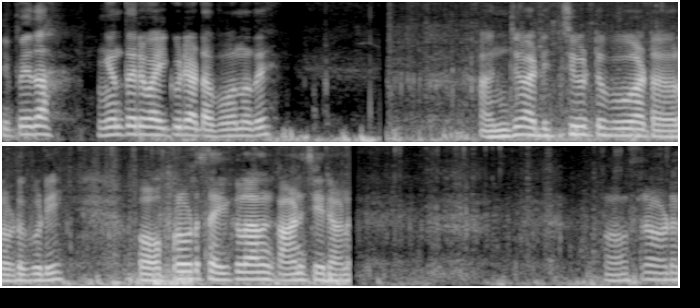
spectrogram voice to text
ഇപ്പോൾ ഇതാ ഇങ്ങനത്തെ ഒരു വഴി പോകുന്നത്. അഞ്ചും അടിച്ചു വിട്ട് പോവാട്ടോ റോഡ് കൂടി. ഓഫ് റോഡ് സൈക്കിളാണ് കാണിച്ചു തരാണ്. Off road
